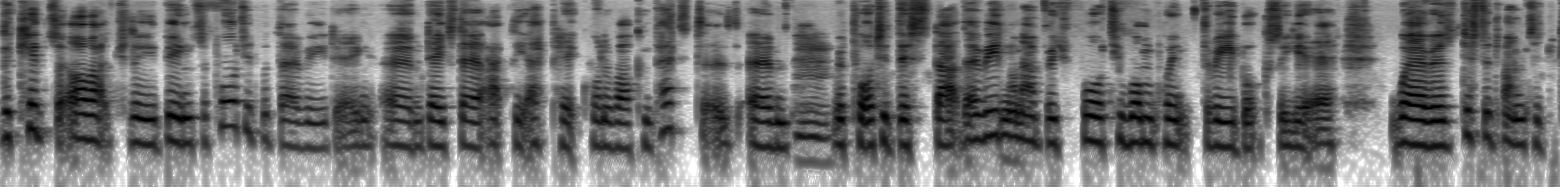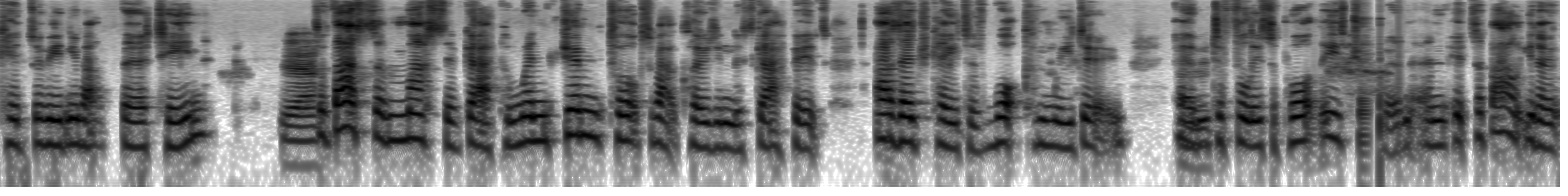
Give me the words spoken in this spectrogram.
the kids that are actually being supported with their reading um day to day at the epic one of our competitors um mm. reported this stat they're reading on average 41.3 books a year whereas disadvantaged kids are reading about 13 yeah so that's a massive gap and when jim talks about closing this gap it's as educators what can we do um, mm. to fully support these children and it's about you know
